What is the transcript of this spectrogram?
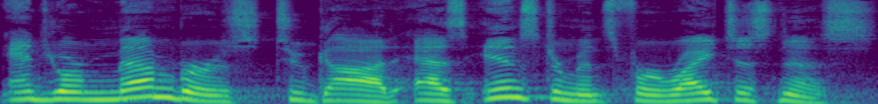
and your members to God as instruments for righteousness.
